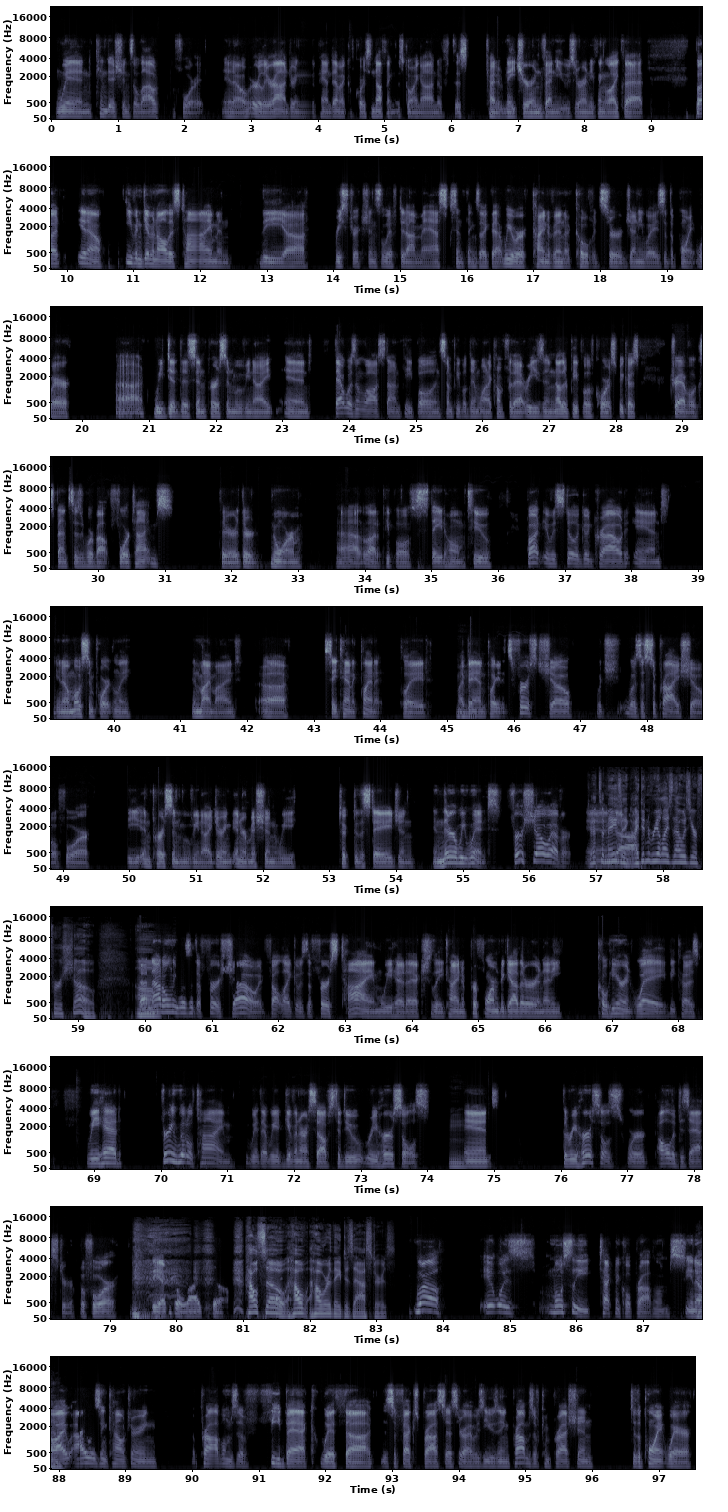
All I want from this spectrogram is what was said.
when conditions allowed for it. You know, earlier on during the pandemic, of course, nothing was going on of this kind of nature and venues or anything like that. But, you know, even given all this time and the uh, restrictions lifted on masks and things like that, we were kind of in a COVID surge, anyways, at the point where uh, we did this in person movie night. And that wasn't lost on people. And some people didn't want to come for that reason. Other people, of course, because travel expenses were about four times their their norm. Uh, a lot of people stayed home too, but it was still a good crowd, and you know, most importantly, in my mind, uh, Satanic Planet played. My mm-hmm. band played its first show, which was a surprise show for the in-person movie night. During intermission, we took to the stage, and and there we went. First show ever. That's and, amazing. Uh, I didn't realize that was your first show. Um, not only was it the first show, it felt like it was the first time we had actually kind of performed together in any coherent way because we had very little time with, that we had given ourselves to do rehearsals. Hmm. And the rehearsals were all a disaster before the actual live show. How so? How how were they disasters? Well, it was mostly technical problems. You know, yeah. I I was encountering problems of feedback with uh, this effects processor I was using, problems of compression to the point where,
